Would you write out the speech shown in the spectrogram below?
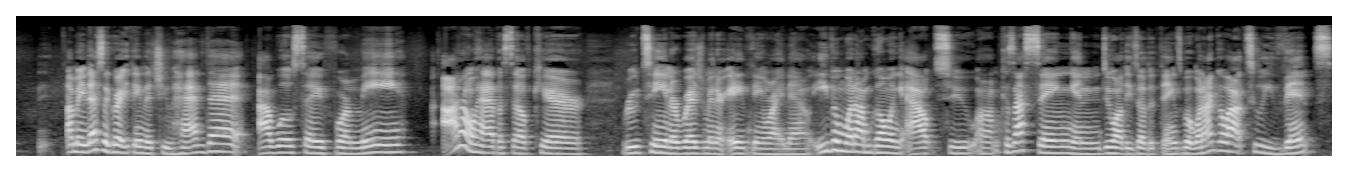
I mean, that's a great thing that you have that. I will say for me, I don't have a self care routine or regimen or anything right now. Even when I'm going out to, because um, I sing and do all these other things, but when I go out to events,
